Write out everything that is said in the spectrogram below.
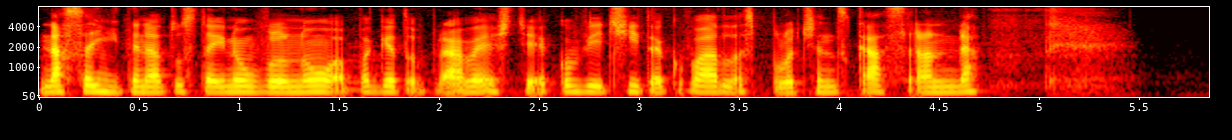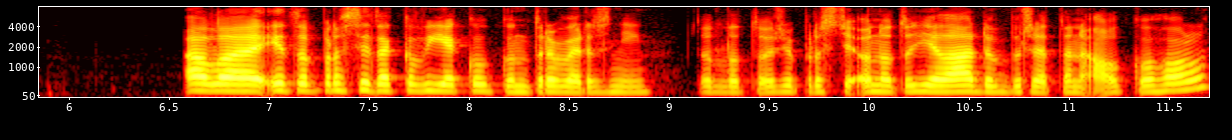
nasadíte na tu stejnou vlnu a pak je to právě ještě jako větší takováhle společenská sranda. Ale je to prostě takový jako kontroverzní, tohleto, že prostě ono to dělá dobře, ten alkohol,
